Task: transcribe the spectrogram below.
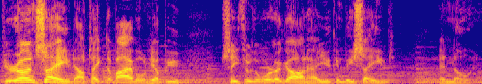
If you're unsaved, I'll take the Bible and help you see through the Word of God how you can be saved and know it.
